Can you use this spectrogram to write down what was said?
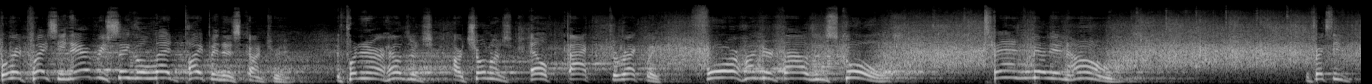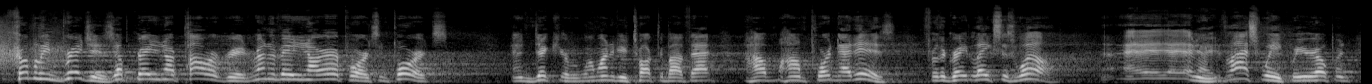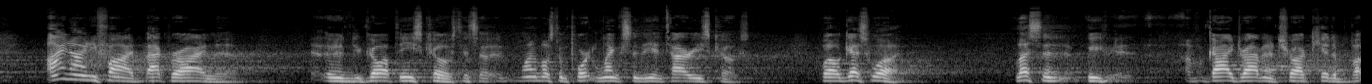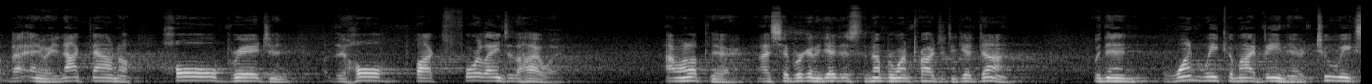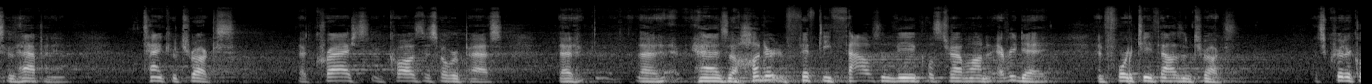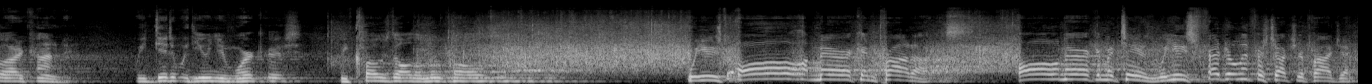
We're replacing every single lead pipe in this country and putting our, health, our children's health back directly. 400,000 schools 10 million homes. We're fixing crumbling bridges, upgrading our power grid, renovating our airports and ports. And Dick, one of you talked about that, how, how important that is for the Great Lakes as well. Uh, last week we reopened I 95 back where I live. And you go up the East Coast, it's a, one of the most important links in the entire East Coast. Well, guess what? Less than we, a guy driving a truck hit a, anyway, knocked down a whole bridge and the whole block, four lanes of the highway. I went up there I said, We're going to get this the number one project to get done. Within one week of my being there, two weeks of happening, tanker trucks that crashed and caused this overpass that, that has 150,000 vehicles travel on it every day and 14,000 trucks. It's critical to our economy. We did it with union workers. We closed all the loopholes. We used all American products, all American materials. We used federal infrastructure project,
